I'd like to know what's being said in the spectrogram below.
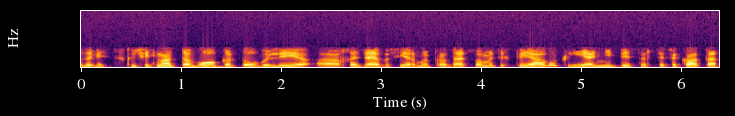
зависит исключительно от того, готовы ли э, хозяева фермы продать вам этих пиявок, и они без сертификата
